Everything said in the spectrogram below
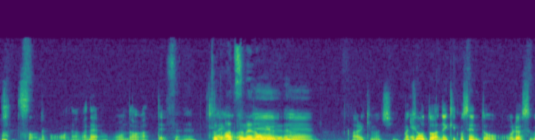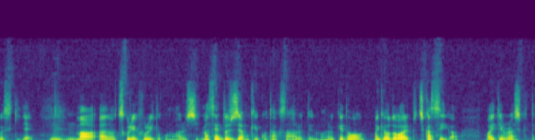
パッツンでこうなんかね温度上がってちょっと厚めのお湯でうん。ねあれ気持ちいい。まあえ？京都はね結構銭湯俺はすごい好きで。うんうん。まあ、あの作りが古いとこもあるし、まあ、銭湯自体も結構たくさんあるっていうのもあるけど、まあ、京都は割と地下水が湧いてるらしくて、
